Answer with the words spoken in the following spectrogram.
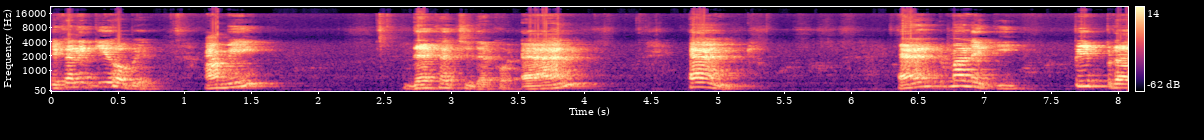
এখানে কি হবে? আমি দেখাচ্ছি, দেখো অ্যান অ্যান্ড অ্যান্ট মানে কি? পিঁপড়া,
